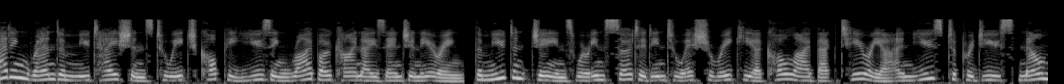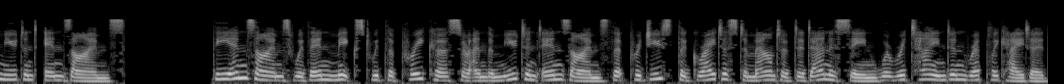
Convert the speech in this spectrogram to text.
Adding random mutations to each copy using ribokinase engineering, the mutant genes were inserted into Escherichia coli bacteria and used to produce now mutant enzymes. The enzymes were then mixed with the precursor and the mutant enzymes that produced the greatest amount of didanosine were retained and replicated.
